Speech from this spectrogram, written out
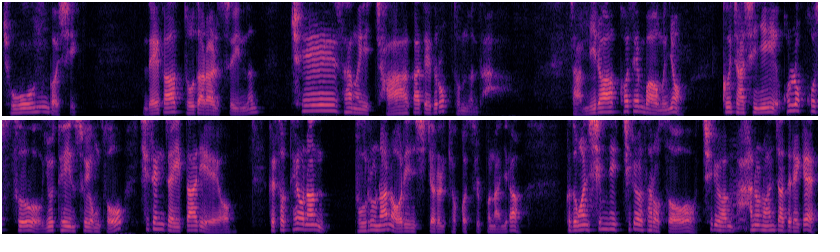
좋은 것이 내가 도달할 수 있는 최상의 자아가 되도록 돕는다. 자, 미라 커센바움은요, 그 자신이 홀로코스트 유태인 수용소 희생자의 딸이에요. 그래서 태어난 불운한 어린 시절을 겪었을 뿐 아니라 그동안 심리 치료사로서 치료한 많은 환자들에게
